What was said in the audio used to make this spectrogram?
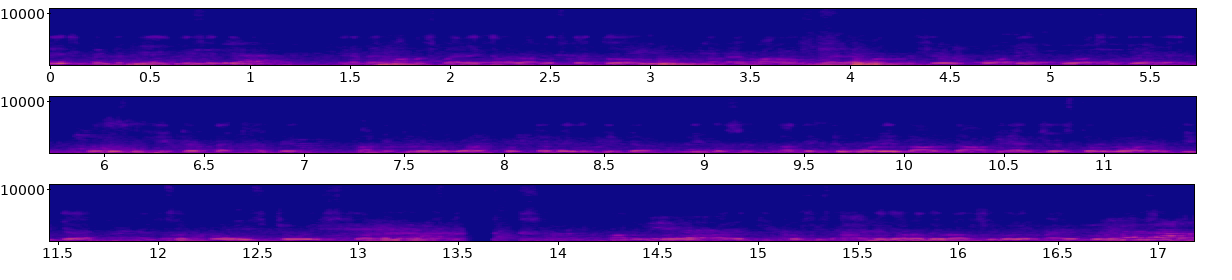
বেসমেন্টে নিয়ে যেতেছে কেন এখানে মানুষ বাইরে এখানে রাখো তাই তো মানে মানুষ বাইরে মানুষের বডি পুরো আছে জায়গায় ওদের হিটারটা থাকে পানি কীভাবে গরম করতে হবে হিটার ঠিক আছে? Nothing to worry about down here just the water heater and some old storage মানুষের বাইরে কি করছে? আগে যারা যারা ছিল ওদের করে রাখছে সেটা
